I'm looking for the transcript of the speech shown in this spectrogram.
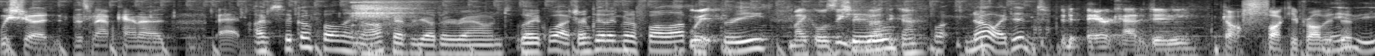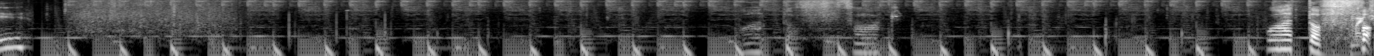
We should. This map kind of bad. I'm sick of falling off every other round. Like, watch, I'm good. I'm gonna fall off Wait, in three. Michael, was it two, you got the gun? What? no, I didn't. Eric had it, didn't he? Oh fuck, he probably Maybe. did. Maybe. What the fuck? Marcello, repeat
